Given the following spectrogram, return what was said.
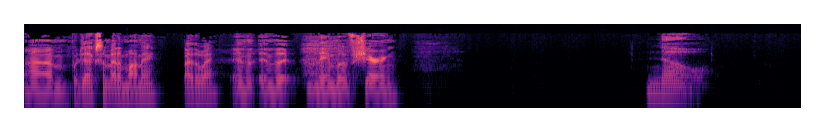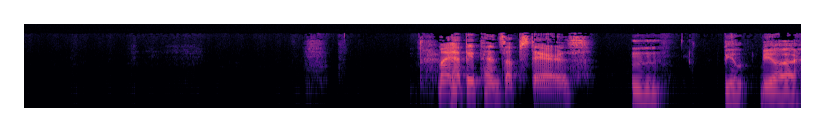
Um, would you like some edamame, by the way, in in the name of sharing? No. My EpiPen's upstairs. Mm, be be a,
